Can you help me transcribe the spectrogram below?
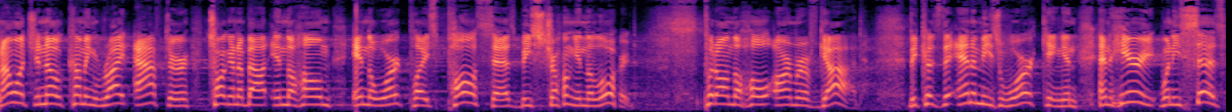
And I want you to know, coming right after talking about in the home, in the workplace, Paul says, be strong in the Lord. Put on the whole armor of God because the enemy's working. And, and here, when he says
